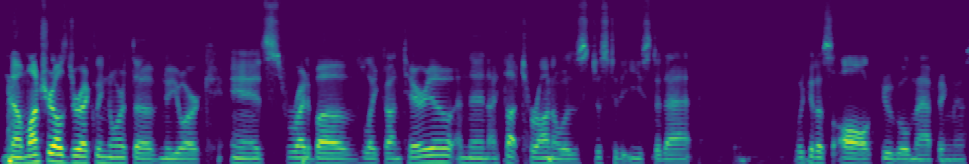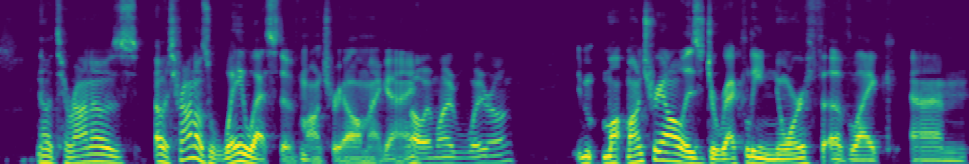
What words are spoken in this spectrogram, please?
no, Montreal's directly north of New York, and it's right above Lake Ontario. And then I thought Toronto was just to the east of that. Look at us all Google mapping this. No, Toronto's oh Toronto's way west of Montreal, my guy. Oh, am I way wrong? Mo- Montreal is directly north of like um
